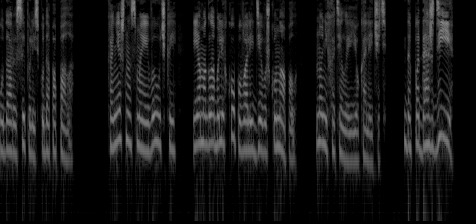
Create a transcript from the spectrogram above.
Удары сыпались куда попало. Конечно, с моей выучкой я могла бы легко повалить девушку на пол, но не хотела ее калечить. «Да подожди!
